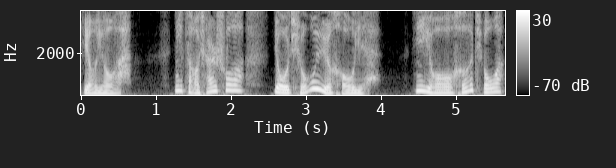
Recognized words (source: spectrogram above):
悠悠啊，你早前说有求于侯爷，你有何求啊？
